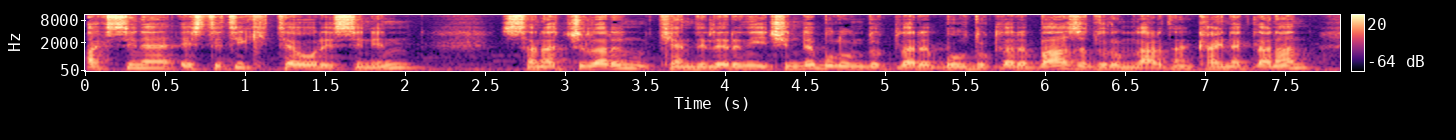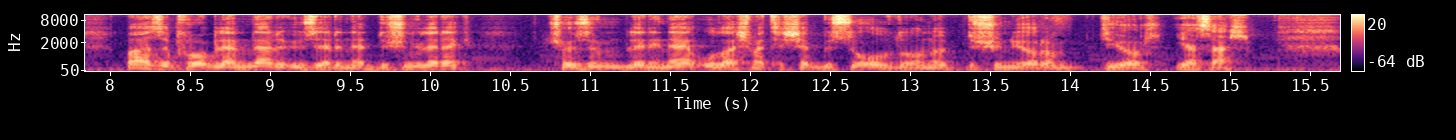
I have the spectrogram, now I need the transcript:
Aksine estetik teorisinin sanatçıların kendilerini içinde bulundukları buldukları bazı durumlardan kaynaklanan bazı problemler üzerine düşünülerek çözümlerine ulaşma teşebbüsü olduğunu düşünüyorum diyor yazar.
